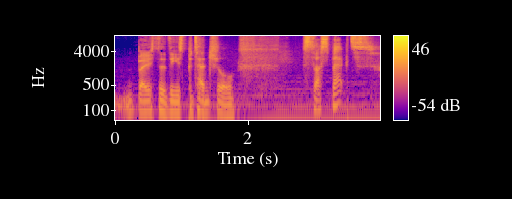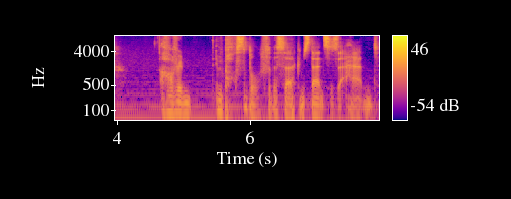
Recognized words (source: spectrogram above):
both of these potential suspects are im- impossible for the circumstances at hand.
